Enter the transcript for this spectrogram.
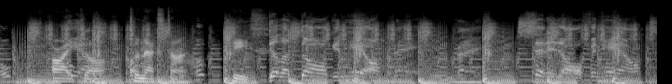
Oh. All right, oh. y'all. Till next time. Oh. Peace. In hell. Set it off in hell.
